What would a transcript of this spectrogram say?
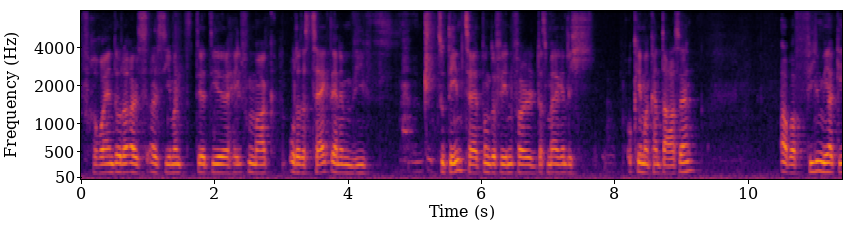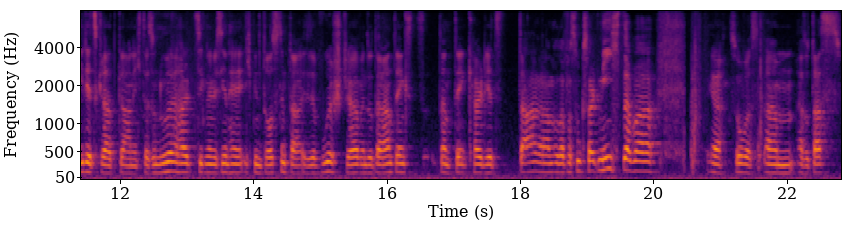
Freund oder als, als jemand, der dir helfen mag. Oder das zeigt einem, wie zu dem Zeitpunkt auf jeden Fall, dass man eigentlich okay, man kann da sein, aber viel mehr geht jetzt gerade gar nicht. Also nur halt signalisieren, hey, ich bin trotzdem da, ist ja wurscht, ja. Wenn du daran denkst, dann denk halt jetzt daran oder versuch's halt nicht, aber ja, sowas. Ähm, also das.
